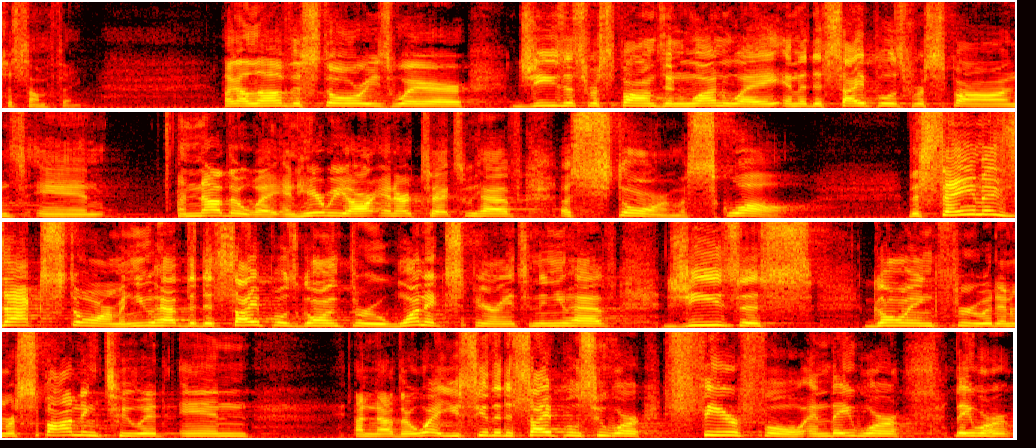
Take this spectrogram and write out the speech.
to something. Like I love the stories where Jesus responds in one way and the disciples responds in another way. And here we are in our text. We have a storm, a squall. The same exact storm, and you have the disciples going through one experience, and then you have Jesus going through it and responding to it in another way. You see the disciples who were fearful and they were they were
